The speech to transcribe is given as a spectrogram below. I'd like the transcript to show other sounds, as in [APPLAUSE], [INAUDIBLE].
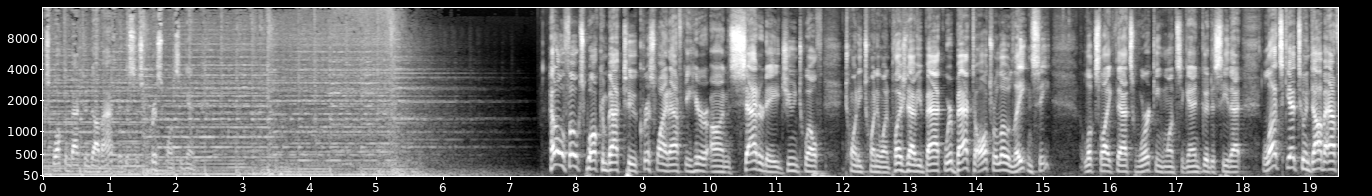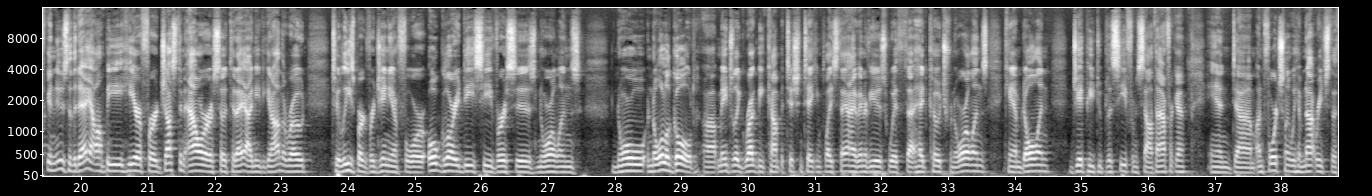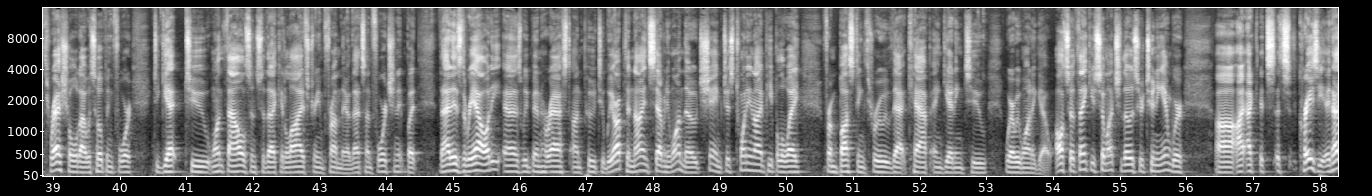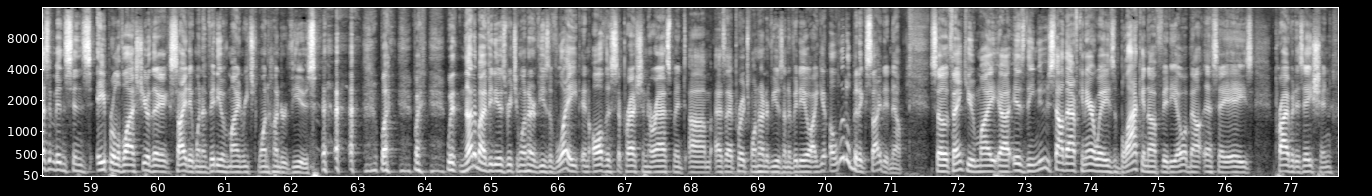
folks. Welcome back to Indaba Africa. This is Chris once again. Hello, folks. Welcome back to Chris Wyatt Africa here on Saturday, June 12th, 2021. Pleasure to have you back. We're back to ultra low latency. Looks like that's working once again. Good to see that. Let's get to Indaba African news of the day. I'll be here for just an hour or so today. I need to get on the road to Leesburg, Virginia for Old Glory DC versus New Orleans NOLA Gold uh, Major League Rugby competition taking place today. I have interviews with uh, head coach for New Orleans, Cam Dolan, JP Duplessis from South Africa, and um, unfortunately, we have not reached the threshold I was hoping for to get to 1,000 so that I could live stream from there. That's unfortunate, but that is the reality as we've been harassed on PooTube. We are up to 971 though. Shame, just 29 people away from busting through that cap and getting to where we want to go. Also, thank you so much to those who are tuning in. We're uh, I, I, it's it's crazy. It hasn't been since April of last year that I excited when a video of mine reached 100 views. [LAUGHS] but but with none of my videos reaching 100 views of late and all the suppression harassment, um, as I approach 100 views on a video, I get a little bit excited now. So thank you. My uh, is the new South African Airways Black Enough video about SAA's privatization,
